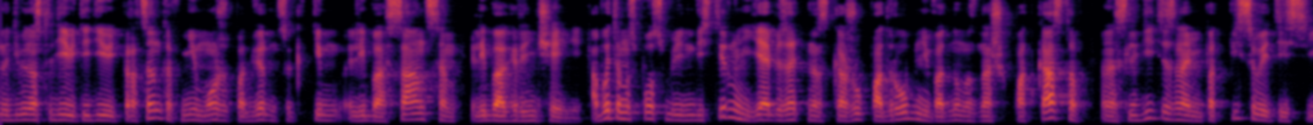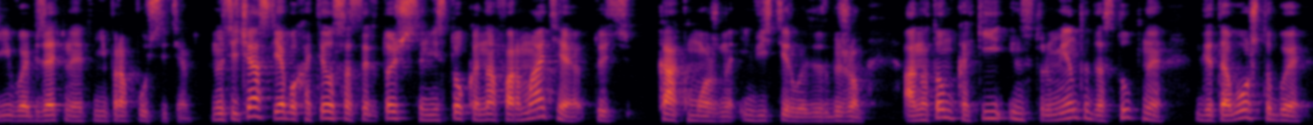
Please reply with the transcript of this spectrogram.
на 99,9% не может подвергнуться каким-либо санкциям, либо ограничениям. Об этом способе инвестирования я обязательно расскажу подробнее в одном из наших подкастов. Э, следите за нами, подписывайтесь, и вы обязательно это не пропустите. Но сейчас я бы хотел сосредоточиться не столько на формате, то есть как можно инвестировать за рубежом, а на том, какие инструменты доступны для того, чтобы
